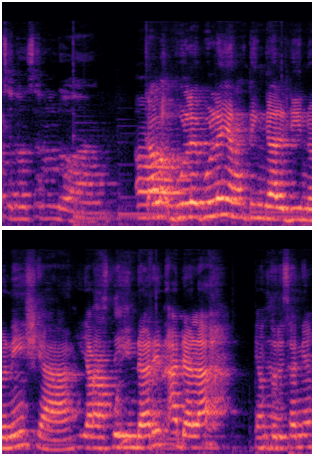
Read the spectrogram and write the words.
Seneng-seneng doang. Oh. Kalau bule-bule yang tinggal di Indonesia, yang aku Pasti. hindarin adalah yang Nah. tulisannya.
